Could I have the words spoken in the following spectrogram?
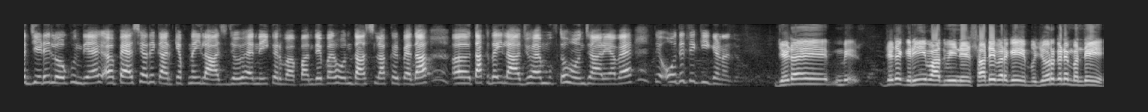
ਅ, ਜਿਹੜੇ ਲੋਕ ਹੁੰਦੇ ਆ ਅ, ਪੈਸਿਆਂ ਦੇ ਕਰਕੇ ਆਪਣਾ ਇਲਾਜ ਜੋ ਹੈ ਨਹੀਂ ਕਰਵਾ ਪਾਉਂਦੇ ਪਰ ਹੁਣ 10 ਲੱਖ ਰੁਪਏ ਦਾ ਅ, ਤੱਕ ਦਾ ਇਲਾਜ ਜੋ ਹੈ ਮੁਫਤ ਹੋਣ ਜਾ ਰਿਹਾ ਵੈ। ਤੇ ਉਹਦੇ ਤੇ ਕੀ ਕਹਿਣਾ ਚਾਹੋ ਜਿਹੜੇ ਮੇ- ਜਿਹੜੇ ਗਰੀਬ ਆਦਮੀ ਨੇ ਸਾਡੇ ਵਰਗੇ ਬਜ਼ੁਰਗ ਨੇ ਬੰਦੇ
